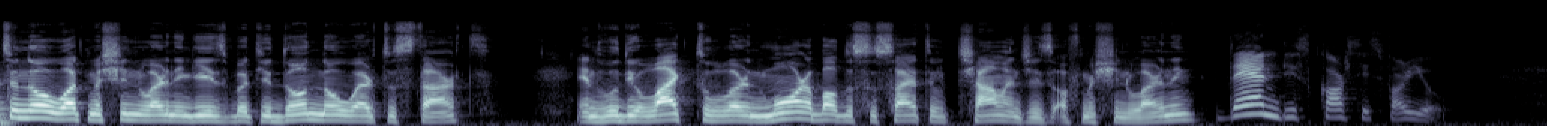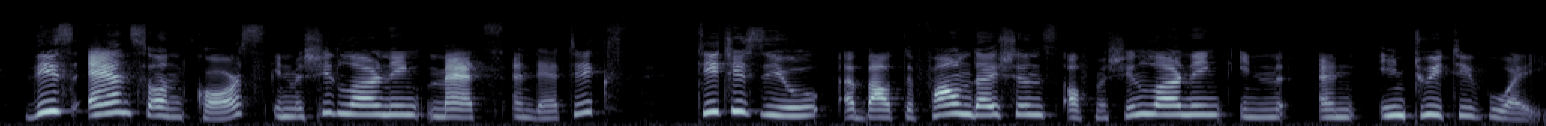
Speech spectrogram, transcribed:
to know what machine learning is but you don't know where to start? And would you like to learn more about the societal challenges of machine learning? Then this course is for you. This hands-on course in machine learning, maths and ethics teaches you about the foundations of machine learning in an intuitive way.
